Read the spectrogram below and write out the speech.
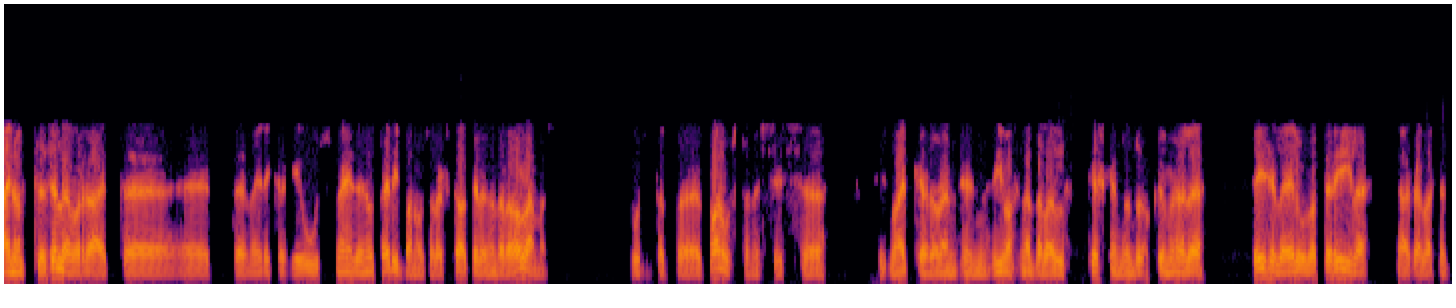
ainult selle võrra, et, et meil ikkagi uus mehed ei nuta eripanus oleks ka sellel nädalal olemas. Puudutab äh, panustamist, siis, äh, siis ma hetkel olen siin viimasel nädalal keskendunud rohkem ühele teisele eluloteriile, aga las need,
